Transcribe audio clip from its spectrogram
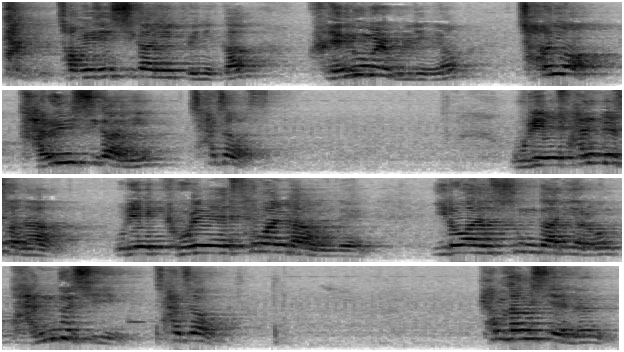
탁 정해진 시간이 되니까 괴음을 울리며 전혀 다른 시간이 찾아왔습니다. 우리의 삶에서나 우리의 교회 생활 가운데 이러한 순간이 여러분 반드시 찾아옵니다. 평상시에는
